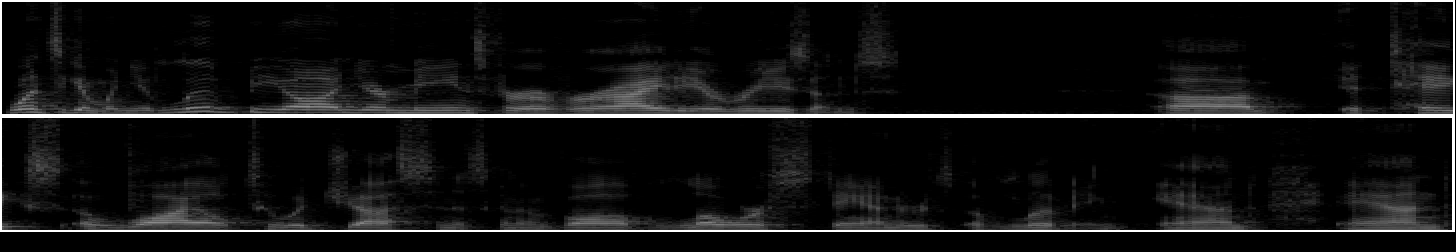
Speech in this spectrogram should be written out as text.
once again when you live beyond your means for a variety of reasons. Um, it takes a while to adjust, and it's going to involve lower standards of living. And and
